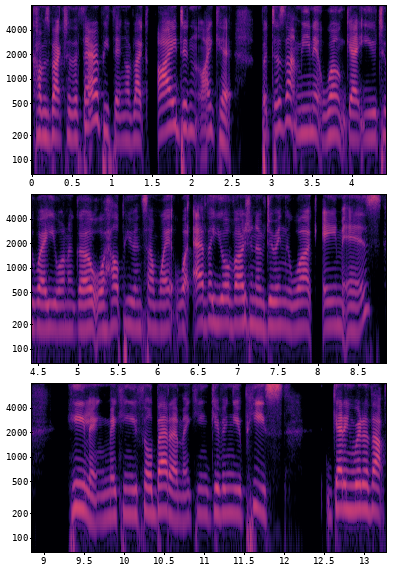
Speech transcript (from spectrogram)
comes back to the therapy thing of like, I didn't like it, but does that mean it won't get you to where you want to go or help you in some way? Whatever your version of doing the work aim is, healing, making you feel better, making, giving you peace, getting rid of that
